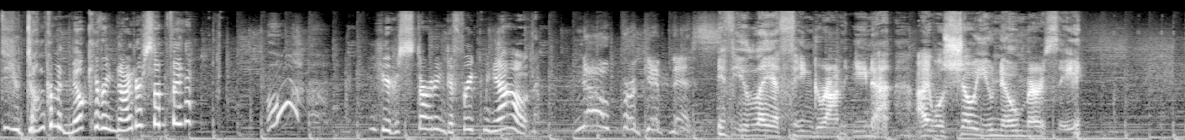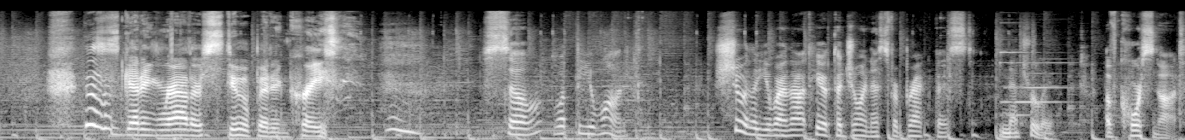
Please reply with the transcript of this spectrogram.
Do you dunk them in milk every night or something? Ooh. You're starting to freak me out. no forgiveness. If you lay a finger on Hina, I will show you no mercy. This is getting rather stupid and crazy. so, what do you want? Surely you are not here to join us for breakfast. Naturally. Of course not.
